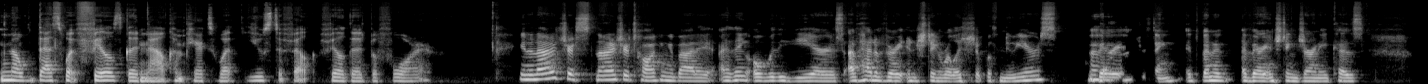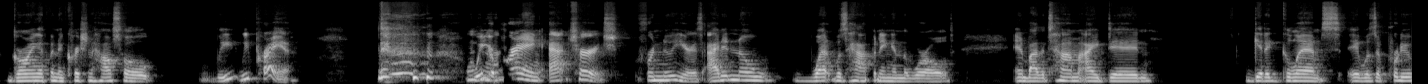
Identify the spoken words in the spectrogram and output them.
you know that's what feels good now compared to what used to feel feel good before. You know, now that you're now that you're talking about it, I think over the years I've had a very interesting relationship with New Year's. Mm-hmm. Very interesting. It's been a, a very interesting journey because growing up in a Christian household, we we praying. mm-hmm. We are mm-hmm. praying at church for New Year's. I didn't know what was happening in the world. And by the time I did get a glimpse, it was a pretty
